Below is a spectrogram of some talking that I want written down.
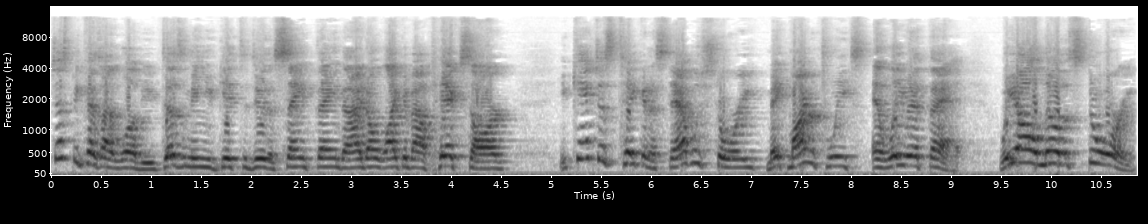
just because I love you doesn't mean you get to do the same thing that I don't like about Pixar. You can't just take an established story, make minor tweaks, and leave it at that. We all know the story,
